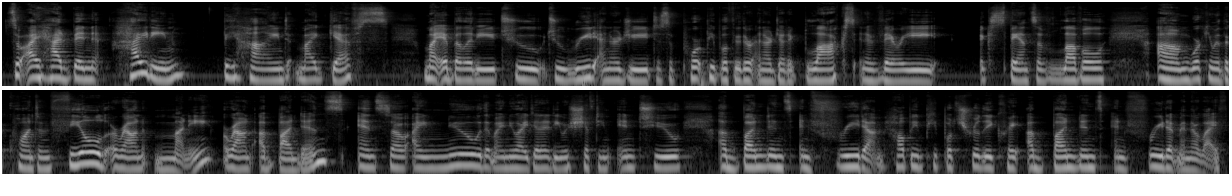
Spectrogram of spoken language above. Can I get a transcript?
So I had been hiding behind my gifts, my ability to to read energy, to support people through their energetic blocks in a very expansive level, um, working with the quantum field around money, around abundance. And so I knew that my new identity was shifting into abundance and freedom, helping people truly create abundance and freedom in their life.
